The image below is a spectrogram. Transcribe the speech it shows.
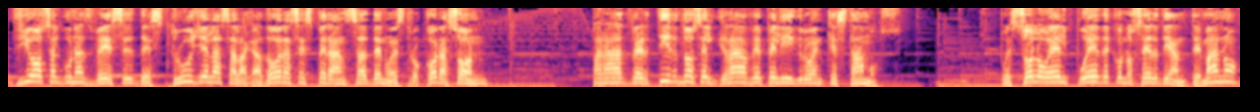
Dios algunas veces destruye las halagadoras esperanzas de nuestro corazón para advertirnos el grave peligro en que estamos, pues solo Él puede conocer de antemano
